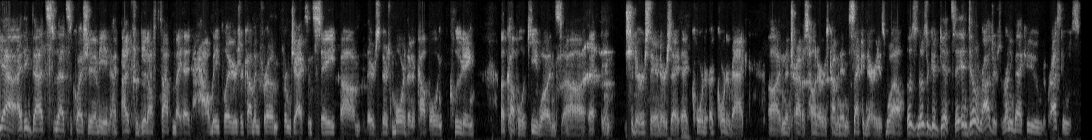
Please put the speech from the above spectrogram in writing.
Yeah, I think that's that's the question. I mean, I, I forget off the top of my head how many players are coming from from Jackson State. Um, there's there's more than a couple, including a couple of key ones. Uh, Shedeur Sanders at quarter a quarterback, uh, and then Travis Hunter is coming in the secondary as well. Those those are good gets. And Dylan Rogers, running back who Nebraska was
